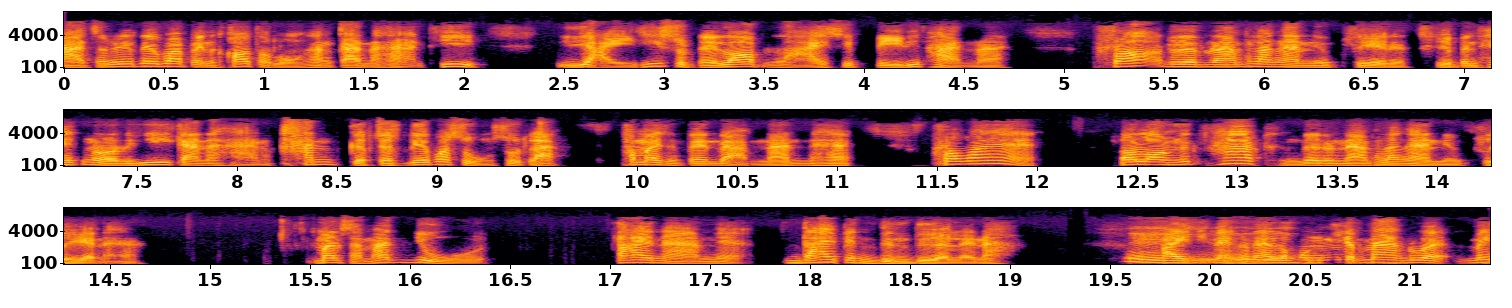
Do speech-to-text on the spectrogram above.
อาจจะเรียกได้ว่าเป็นข้อตกลงทางการทหารที่ใหญ่ที่สุดในรอบหลายสิบปีที่ผ่านมา เพราะเรือดำน้ำพลังงานนิวเคลียร์เนี่ยถือเป็นเทคโนโลยีการทหารขั้นเกือบจะเรียกว่าสูงสุดละทำไมถึงเป็นแบบนั้นนะฮะเพราะว่า เราลองนึกภาพถึงเรือดำน้ำพลังงานนิวเคลียร์นะฮะมันสามารถอยู่ใต้น้ำเนี่ย ได้เป็นเดือนๆเลยนะอืมไปที่ไหนก็ได้แล้วก็เงียบมากด้วย ไม่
